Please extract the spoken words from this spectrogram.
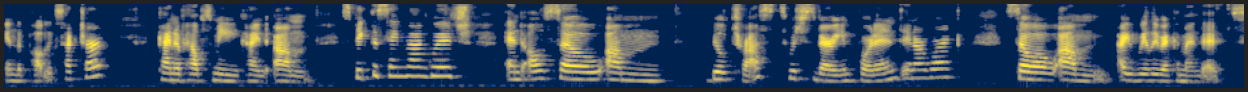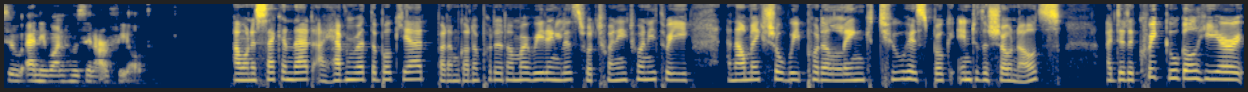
in the public sector. Kind of helps me kind of um, speak the same language and also um, build trust, which is very important in our work. So um, I really recommend it to anyone who's in our field. I want to second that. I haven't read the book yet, but I'm going to put it on my reading list for 2023. And I'll make sure we put a link to his book into the show notes. I did a quick Google here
